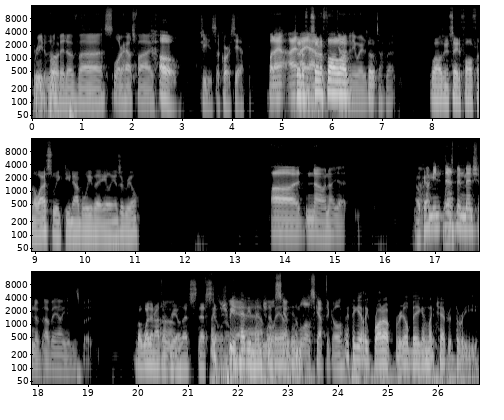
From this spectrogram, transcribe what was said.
read a little book. bit of uh, Slaughterhouse Five. Oh, geez. Of course, yeah. But I, I, So to- I so to follow gotten up- anywhere to so- talk about. Well, I was gonna say to follow from the last week. Do you now believe that aliens are real? Uh, no, not yet. No. Okay, I mean, there's been mention of, of aliens, but But whether or not they're Um, real, that's that's Like, still. should be we- open- heavy mention little of skept- I'm a little skeptical. I think it like brought up real big in like chapter three.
